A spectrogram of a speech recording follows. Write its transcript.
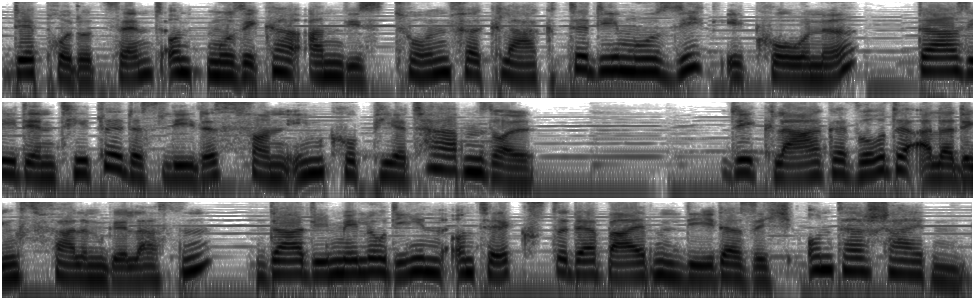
Der Produzent und Musiker Andy Stone verklagte die Musikikone, da sie den Titel des Liedes von ihm kopiert haben soll. Die Klage wurde allerdings fallen gelassen, da die Melodien und Texte der beiden Lieder sich unterscheiden.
